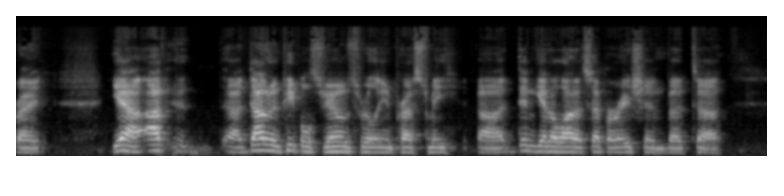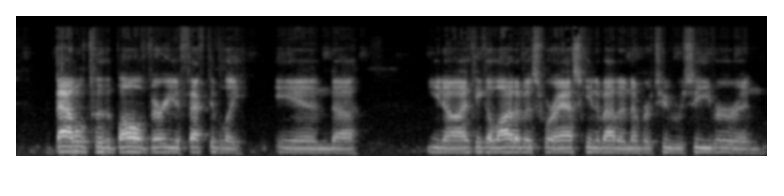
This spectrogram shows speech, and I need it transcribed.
right. Yeah, I, uh, Donovan Peoples Jones really impressed me. Uh, didn't get a lot of separation, but uh, battled for the ball very effectively. And uh, you know, I think a lot of us were asking about a number two receiver and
